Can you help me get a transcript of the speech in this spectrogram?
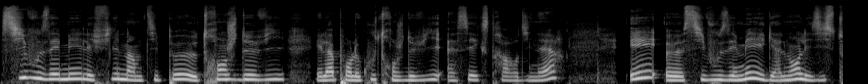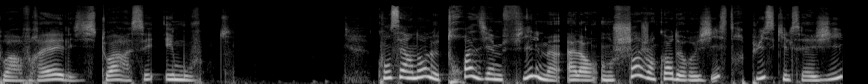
Si vous aimez les films un petit peu euh, tranche de vie, et là pour le coup, tranche de vie assez extraordinaire. Et euh, si vous aimez également les histoires vraies, les histoires assez émouvantes. Concernant le troisième film, alors on change encore de registre puisqu'il s'agit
